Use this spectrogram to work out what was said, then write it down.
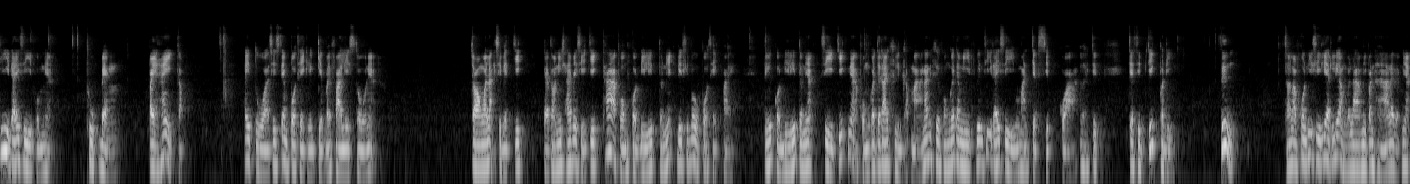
ที่ไดซีผมเนี่ย ถูกแบ่งไปให้กับไอตัว System Protect หรือเก็บไว้ไฟล์ Restore เนี่ย จองไว้ละ 11 จิก แต่ตอนนี้ใช้ไป 4 จิก ถ้าผมกด delete ตัวนี้ disable protect ไป หรือกด delete ตัวเนี้ย 4 จิกเนี่ย ผมก็จะได้คืนกลับมา นั่นคือผมก็จะมีพื้นที่ได้ 4 ประมาณ 70 กว่า เออ7 70 จิกพอดี ซึ่งสำหรับคนที่ซีเรียสเรื่องเวลามีปัญหาอะไรแบบเนี้ย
